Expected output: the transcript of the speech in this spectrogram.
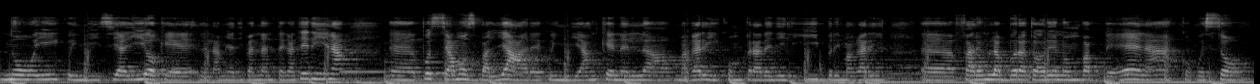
noi, quindi sia io che la mia dipendente Caterina, eh, possiamo sbagliare, quindi anche nel magari comprare dei libri, magari eh, fare un laboratorio non va bene, ecco questo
